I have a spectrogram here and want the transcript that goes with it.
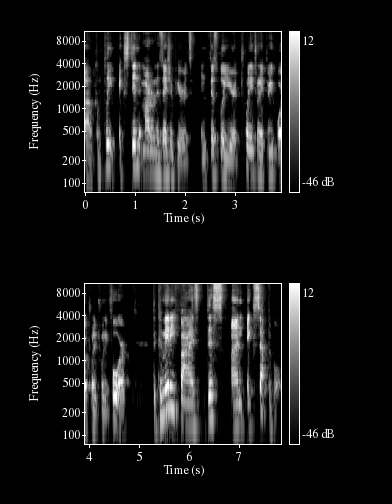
uh, complete extended modernization periods in fiscal year 2023 or 2024. The committee finds this unacceptable.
